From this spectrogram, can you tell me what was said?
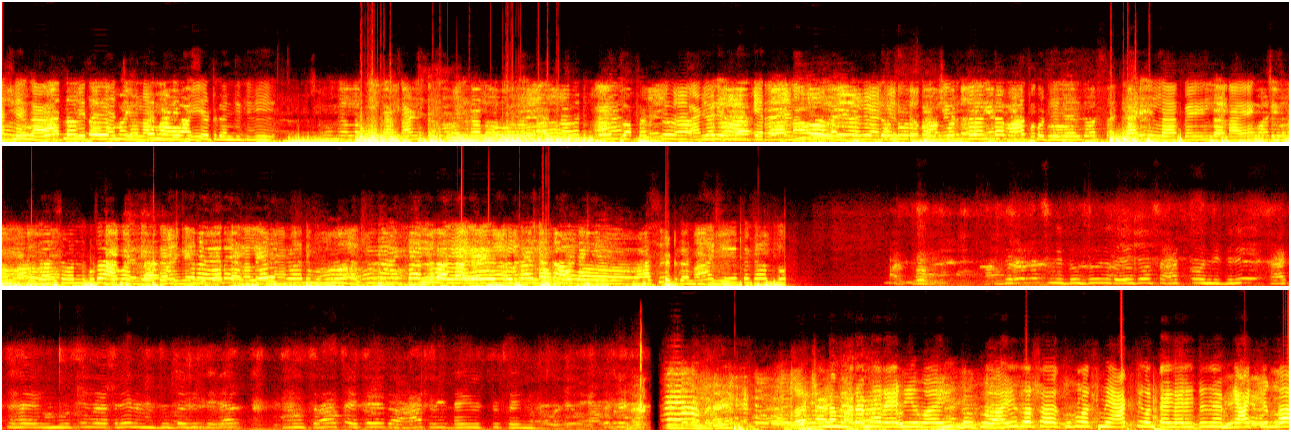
ಬ್ಯಾಸ್ಗ್ಯಾಗ ಅದ್ರಲ್ಲಿದ್ದ ಜೀವನ ಮಾಡಿದ್ವಿ ಇಟ್ಕೊಂಡಿದ್ವಿ ಈಗ ಗಾಳಿ ಇಲ್ಲ ಬೆಳೆ ಇಲ್ಲ ನಾವ್ ಹೆಂಗ್ ಜೀವನ ಮಾಡೋದು ಇವತ್ತು ನಾವು ಆಸೆ ಇಟ್ಕೊಂಡಿದ್ವಿ. ದುಡ್ಡು ಐದು ವರ್ಷ ಹಾಕೊಂಡಿದ್ರಿ ಹಾಕಿ ಮೂರು ತಿಂಗಳ ಹತ್ರ ನಮ್ಗೆ ದುಡ್ಡು ಹೋಗಿದ್ದೀರ ನಮ್ಗೆ ತ್ರಾಸ ಐತೆ ಈಗ ಹಾಕ್ರಿ ದಯವಿಟ್ಟು ಕೈ ಲಕ್ಷ್ಮೀ ಅವರೇ ನೀವು ಐದು ಐದು ವರ್ಷ ಗುರುಲಕ್ಷ್ಮಿ ಹಾಕ್ತೀವಿ ಅಂತ ಹೇಳಿದ್ರೆ ನಮ್ಗೆ ಹಾಕಿಲ್ಲ.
